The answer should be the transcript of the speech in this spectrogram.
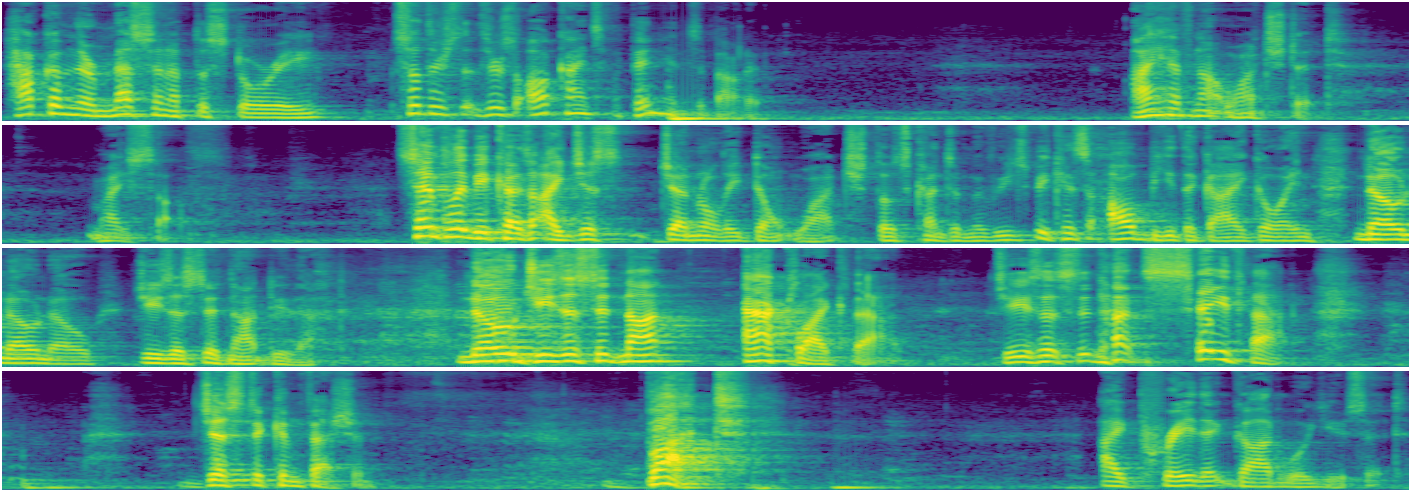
How come they're messing up the story? So there's, there's all kinds of opinions about it. I have not watched it myself. Simply because I just generally don't watch those kinds of movies because I'll be the guy going, no, no, no, Jesus did not do that. No, Jesus did not act like that. Jesus did not say that. Just a confession. But I pray that God will use it.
